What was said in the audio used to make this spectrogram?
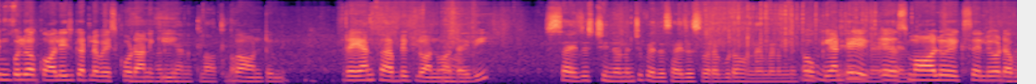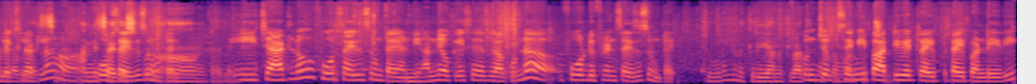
సింపుల్గా కాలేజ్కి అట్లా వేసుకోవడానికి బాగుంటుంది. రేయాన్ ఫ్యాబ్రిక్లో అనమాట ఇది. సైజెస్ చిన్న నుంచి పెద్ద సైజెస్ వరకు కూడా ఉన్నాయి మేడం. ఓకే అంటే స్మాల్ ఎక్సెల్ డబుల్ ఎక్సెల్ అట్లా అన్ని సైజెస్ ఉంటాయి. ఈ చాట్లో ఫోర్ సైజెస్ ఉంటాయండి. అన్ని ఒకే సైజ్ కాకుండా ఫోర్ డిఫరెంట్ సైజెస్ ఉంటాయి. ఇది కూడా మనకి రియాన్ క్లాత్ కొంచెం semi party wear type type అండి ఇది.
